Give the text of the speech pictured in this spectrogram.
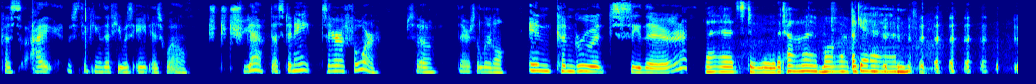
Because I was thinking that he was 8 as well. Yeah, Dustin 8, Sarah 4. So there's a little incongruency there. Let's do the time warp again.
